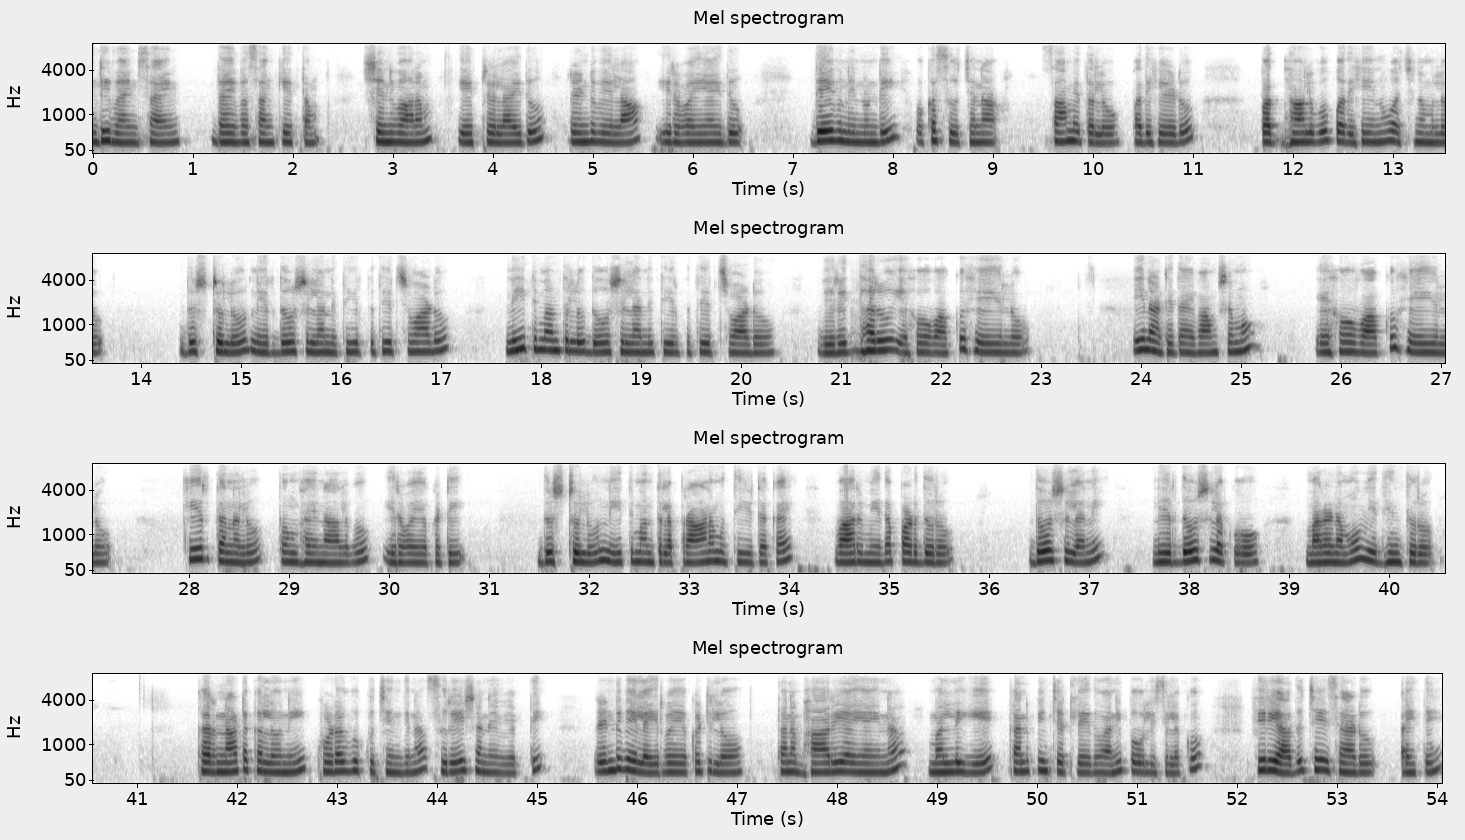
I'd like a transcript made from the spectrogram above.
Divine sign దైవ సంకేతం శనివారం ఏప్రిల్ ఐదు రెండు వేల ఇరవై ఐదు. దేవుని నుండి ఒక సూచన. సామెతలు పదిహేడు పద్నాలుగు పదిహేను వచనములు. దుష్టులు నిర్దోషులని తీర్పు తీర్చువాడు నీతిమంతులు దోషులని తీర్పు తీర్చువాడు వీరిద్దరూ యహోవాకు హేయులు. ఈనాటి దైవాంశము యహోవాకు హేయులు. కీర్తనలు తొంభై నాలుగు ఇరవై ఒకటి. దుష్టులు నీతిమంతుల ప్రాణము తీయుటకై వారి మీద పడుదురు. దోషులని నిర్దోషులకు మరణము విధింతురు. కర్ణాటకలోని కొడగుకు చెందిన సురేష్ అనే వ్యక్తి రెండు వేల ఇరవై ఒకటిలో తన భార్య అయిన మల్లిగే కనిపించట్లేదు అని పోలీసులకు ఫిర్యాదు చేశాడు. అయితే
